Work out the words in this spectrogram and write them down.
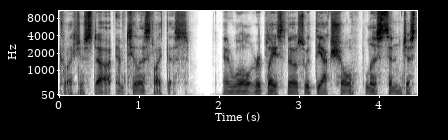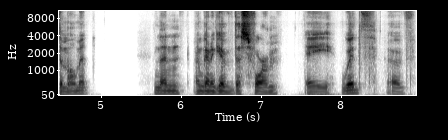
collections dot empty list like this. And we'll replace those with the actual lists in just a moment. And then I'm going to give this form a width of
